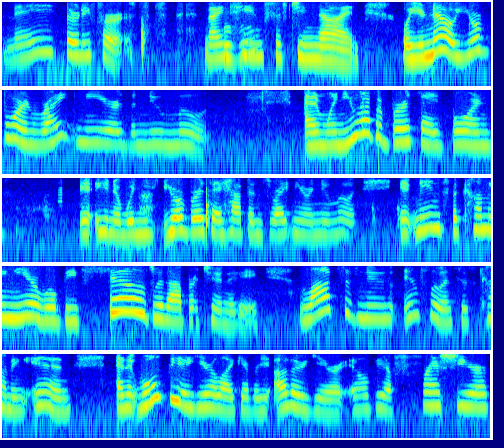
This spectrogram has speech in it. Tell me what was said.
May 31st, 1959. Well, you know, you're born right near the new moon. And when you have a birthday born, eh, you know, when your birthday happens right near a new moon, it means the coming year will be filled with opportunity. Lots of new influences coming in, and it won't be a year like every other year. It'll be a fresh year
